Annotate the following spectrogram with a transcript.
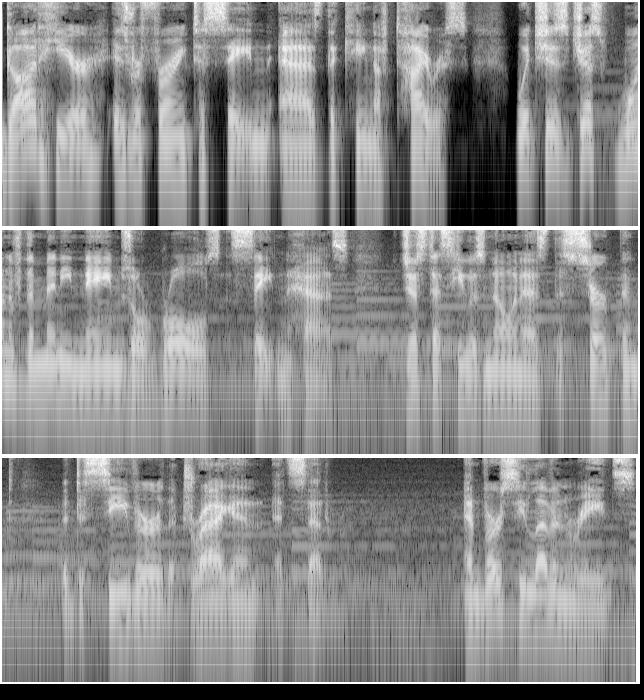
God here is referring to Satan as the king of Tyrus, which is just one of the many names or roles Satan has, just as he was known as the serpent, the deceiver, the dragon, etc. And verse 11 reads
